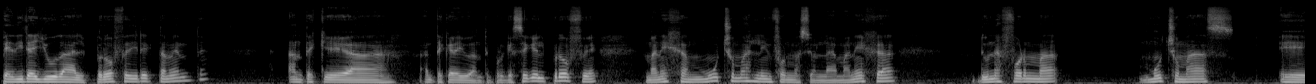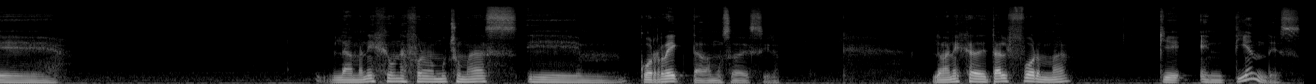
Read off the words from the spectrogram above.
pedir ayuda al profe directamente antes que, a, antes que al ayudante, porque sé que el profe maneja mucho más la información, la maneja de una forma mucho más... Eh, la maneja de una forma mucho más eh, correcta, vamos a decir. La maneja de tal forma que entiendes.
